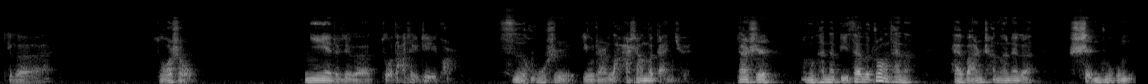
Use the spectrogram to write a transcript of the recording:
这个左手捏着这个左大腿这一块，似乎是有点拉伤的感觉。但是我们看他比赛的状态呢，还完成了那个神助攻，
